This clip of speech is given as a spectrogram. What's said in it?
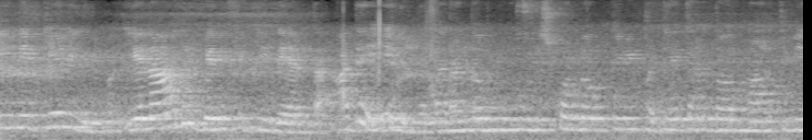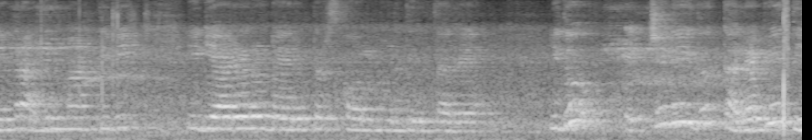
ಈಗ ನೀವು ಕೇಳಿದ್ರಿ ಏನಾದರೂ ಬೆನಿಫಿಟ್ ಇದೆ ಅಂತ. ಅದೇ ಹೇಳಿದ್ನಲ್ಲ, ರಂಗಭೂಮಿ ಉಳಿಸ್ಕೊಂಡು ಹೋಗ್ತೀವಿ ಪಠ್ಯೇತರದವ್ರು ಮಾಡ್ತೀವಿ ಅಂದ್ರೆ ಅದನ್ನ ಮಾಡ್ತೀವಿ. ಈಗ ಯಾರ್ಯಾರು ಡೈರೆಕ್ಟರ್ಸ್ ಕಾಲ್ ಮಾಡ್ತಿರ್ತಾರೆ. ಇದು ಆ್ಯಕ್ಚುಲಿ ಇದು ತರಬೇತಿ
